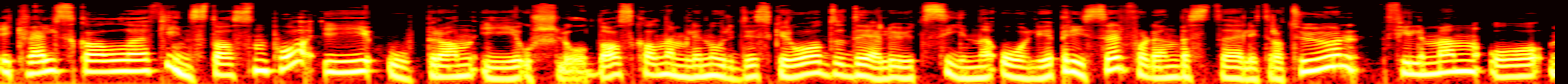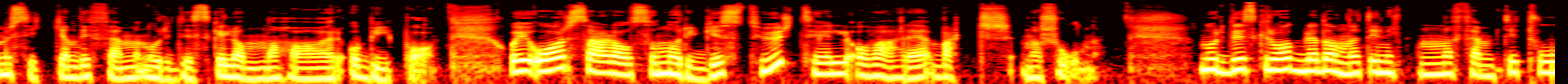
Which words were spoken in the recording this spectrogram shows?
I kveld skal finstasen på i Operaen i Oslo. Da skal nemlig Nordisk råd dele ut sine årlige priser for den beste litteraturen, filmen og musikken de fem nordiske landene har å by på. Og i år så er det altså Norges tur til å være vertsnasjon. Nordisk råd ble dannet i 1952,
